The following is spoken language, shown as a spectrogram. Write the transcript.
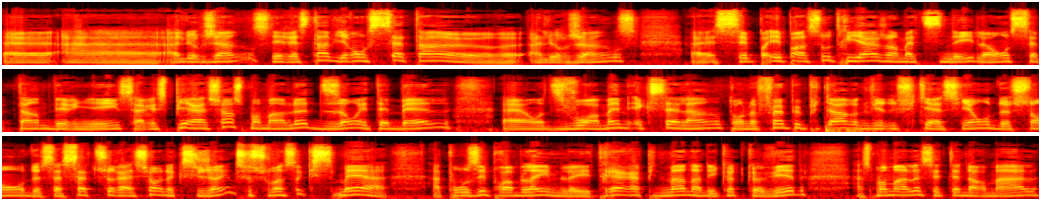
à, à l'urgence. Il est resté environ 7 heures à l'urgence. c'est est passé au triage en matinée, le 11 septembre dernier. Sa respiration à ce moment-là, disons, était belle. on dit voire même excellente. On a fait un peu plus tard une vérification de son de sa saturation en oxygène. C'est souvent ça qui se met à, poser problème et très rapidement dans des cas de COVID. À ce moment-là, c'était normal.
